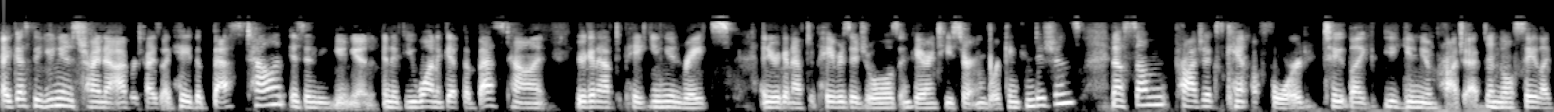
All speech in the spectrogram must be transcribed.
I guess the union is trying to advertise like, hey, the best talent is in the union. And if you want to get the best talent, you're going to have to pay union rates and you're going to have to pay residuals and guarantee certain working conditions. Now, some projects can't afford to like a union project and they'll mm-hmm. say like,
